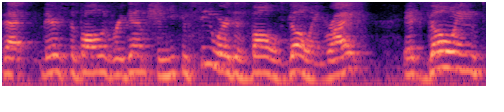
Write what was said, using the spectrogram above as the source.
that there's the ball of redemption? You can see where this ball is going, right? It's going,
